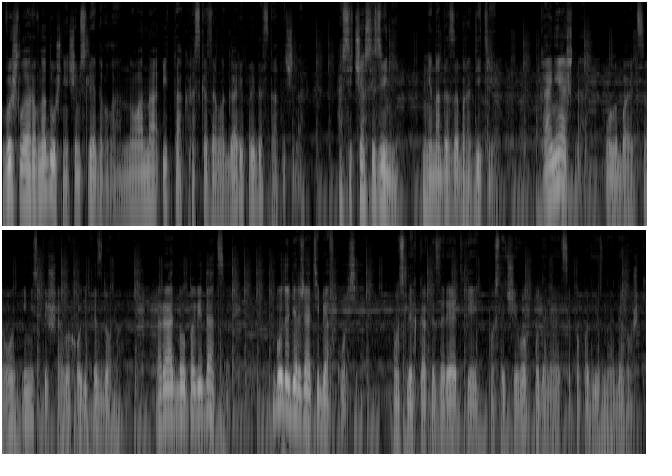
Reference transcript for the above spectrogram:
Вышла равнодушнее, чем следовало, но она и так рассказала Гарри предостаточно. «А сейчас извини, мне надо забрать детей». «Конечно», — улыбается он и не спеша выходит из дома. «Рад был повидаться. Буду держать тебя в курсе». Он слегка козыряет ей, после чего удаляется по подъездной дорожке.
